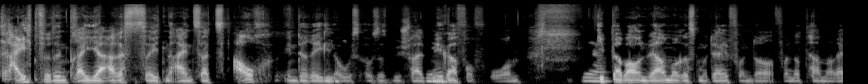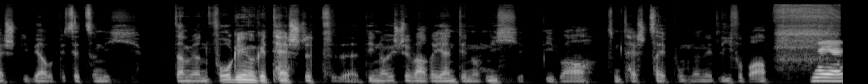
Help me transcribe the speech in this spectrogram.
reicht für den drei Jahreszeiten Einsatz auch in der Regel aus, außer du bist halt ja. mega verfroren. Ja. Gibt aber auch ein wärmeres Modell von der, von der Tamaresch, die wir aber bis jetzt noch nicht da haben wir einen Vorgänger getestet, die neueste Variante noch nicht. Die war zum Testzeitpunkt noch nicht lieferbar. Naja,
